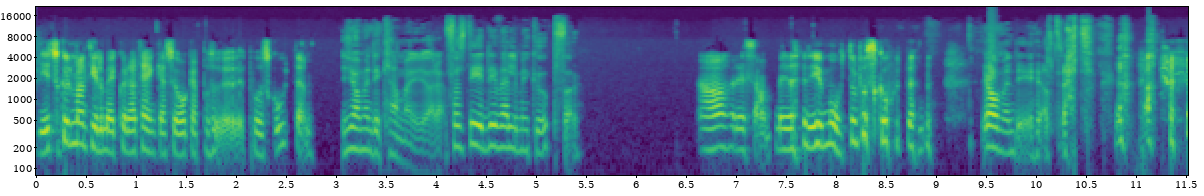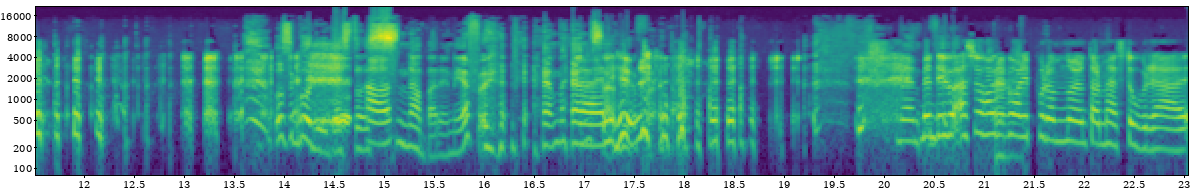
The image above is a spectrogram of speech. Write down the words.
Dit skulle man till och med kunna tänka sig att åka på, på skoten. Ja men det kan man ju göra, fast det, det är väldigt mycket uppför. Ja det är sant, men det är ju motor på skoten. Ja men det är helt rätt. Och så går det ju desto ja. snabbare ner för hem, hem ja, eller hur? Men, Men du, alltså, har du varit på de, några av de här stora,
